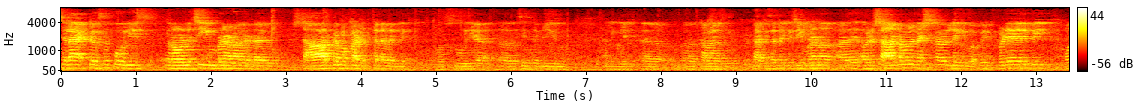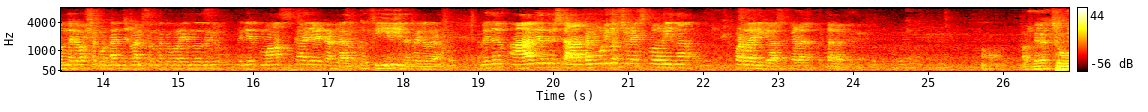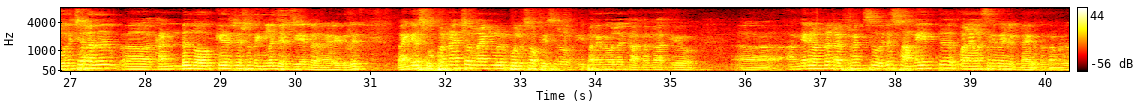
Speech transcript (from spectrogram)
ചില actors police role ചെയ്യുമ്പോഴാണ് അവരുടെ ഒരു സ്റ്റാർഡം ഒക്കെ അടുത്ത ലെവലിലേക്ക് സൂര്യ സിന്ധം ചെയ്യുന്നു. അല്ലെങ്കിൽ കമലഹാസൻ ടാക്കിസറ്റൊക്കെ ചെയ്യുമ്പോഴാണ് അത് അവരുടെ സ്റ്റാർഡം ഒരു നെക്സ്റ്റ് ലെവലിലേക്ക് പോകും. അപ്പോൾ ഇവിടെ ആയാലും ഈ ഒന്നര വർഷം കൊണ്ട് അഞ്ച് ട്രാൻസ്ഫർ എന്നൊക്കെ പറയുന്നത് ഒരു വലിയ മാസ് കാര്യമായിട്ടല്ല. നമുക്ക് ഫീൽ ചെയ്യുന്ന ട്രെയിലറാണ് അപ്പോൾ ഇത് ആ വിധത്തിൽ സ്റ്റാർഡം കൂടി കുറച്ചുകൂടി എക്സ്പ്ലോർ ചെയ്യുന്ന പടമായിരിക്കും ആസിഫയുടെ തലവൻ. അങ്ങനെ ചോദിച്ചാൽ അത് കണ്ടു നോക്കിയതിനു ശേഷം നിങ്ങൾ ജഡ്ജ് ചെയ്യേണ്ടതാണ്. ഇതിൽ ഭയങ്കര സൂപ്പർ നാച്ചുറൽ ആയിട്ടുള്ള ഒരു പോലീസ് ഓഫീസറോ ഈ പറയുന്ന പോലെ കാക്ക കാക്കയോ അങ്ങനെയുള്ള റെഫറൻസ് ഒരു സമയത്ത് മലയാള സിനിമയിൽ ഉണ്ടായിരുന്നു. നമ്മൾ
